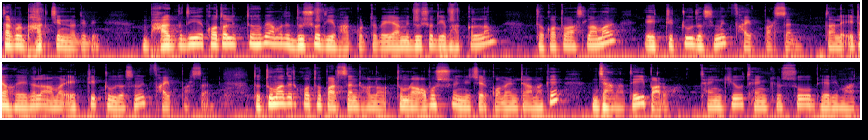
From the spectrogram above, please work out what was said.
তারপর ভাগ চিহ্ন দিবে। ভাগ দিয়ে কত লিখতে হবে? আমাদের দুশো দিয়ে ভাগ করতে হবে। এই আমি দুশো দিয়ে ভাগ করলাম, তো কত আসলো আমার? এইট্টি টু দশমিক ফাইভ পার্সেন্ট। তাহলে এটা হয়ে গেল আমার এইট্টি টু দশমিক ফাইভ পার্সেন্ট। তো তোমাদের কত পার্সেন্ট হলো? তোমরা অবশ্যই নিচের কমেন্টে আমাকে জানাতেই পারো। Thank you thank you so very much.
